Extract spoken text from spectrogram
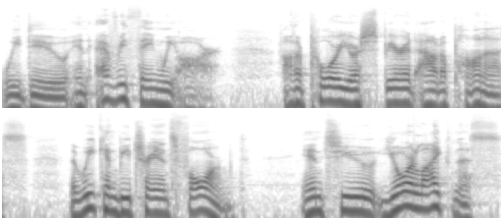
we do, in everything we are. Father, pour your spirit out upon us that we can be transformed into your likeness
